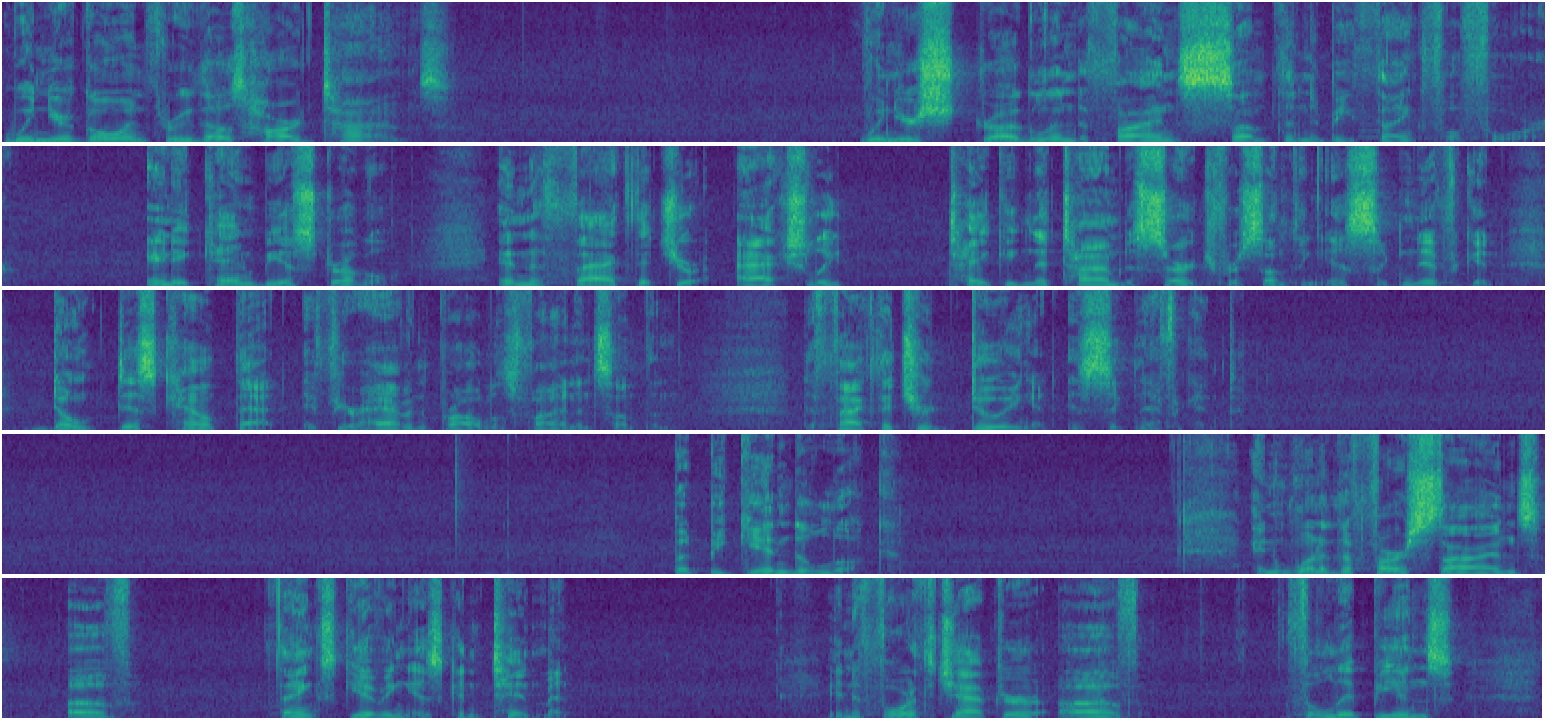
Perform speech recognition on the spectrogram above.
when you're going through those hard times, when you're struggling to find something to be thankful for, and it can be a struggle, and the fact that you're actually taking the time to search for something is significant. Don't discount that if you're having problems finding something. The fact that you're doing it is significant. But begin to look. And one of the first signs of thanksgiving is contentment. In the fourth chapter of Philippians,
